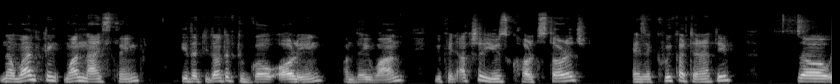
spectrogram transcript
Now, one thing, one nice thing is that you don't have to go all in on day one. You can actually use cold storage as a quick alternative. So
